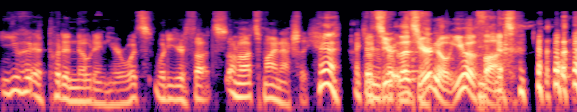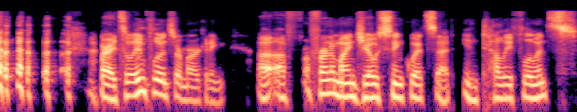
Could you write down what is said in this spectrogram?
You had put a note in here. What's what are your thoughts? Oh, no, that's mine actually. Heh, I can't that's your that's your note. You have thoughts. All right, so influencer marketing. Uh, a friend of mine, Joe Sinkwitz at Intellifluence,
